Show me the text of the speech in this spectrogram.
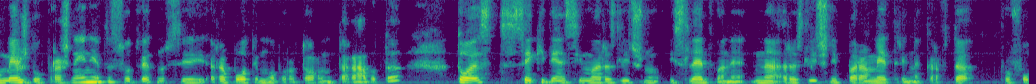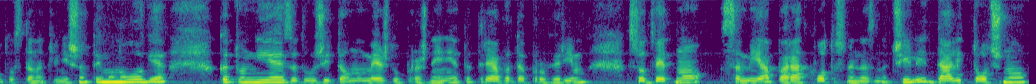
между упражненията съответно си работим лабораторната работа. Тоест всеки ден си има различно изследване на различни параметри на кръвта в областта на клиничната имунология, като ние задължително между упражненията трябва да проверим съответно самия апарат, каквото сме назначили, дали точно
